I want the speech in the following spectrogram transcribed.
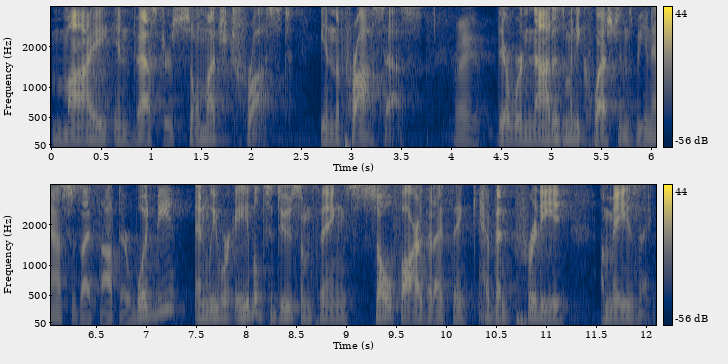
my investors so much trust in the process Right. there were not as many questions being asked as I thought there would be. And we were able to do some things so far that I think have been pretty amazing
